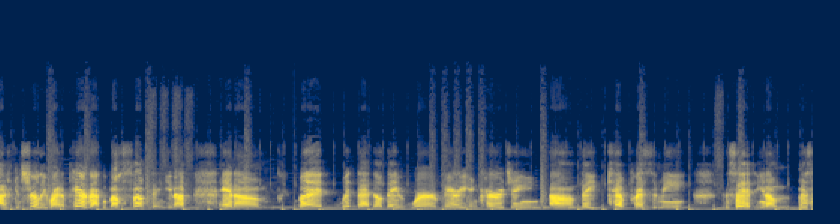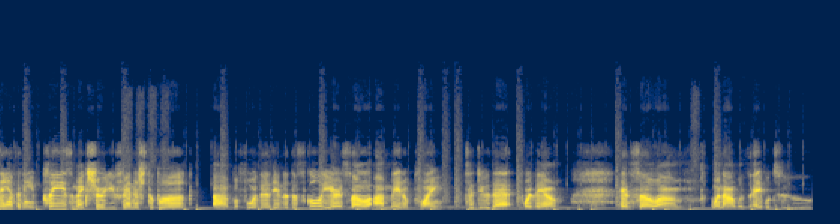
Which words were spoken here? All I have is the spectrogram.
I can surely write a paragraph about something, you know. And um, but with that though, they were very encouraging. Um, they kept pressing me said, you know, Miss Anthony, please make sure you finish the book uh, before the end of the school year. So I made a point to do that for them. And so um, when I was able to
